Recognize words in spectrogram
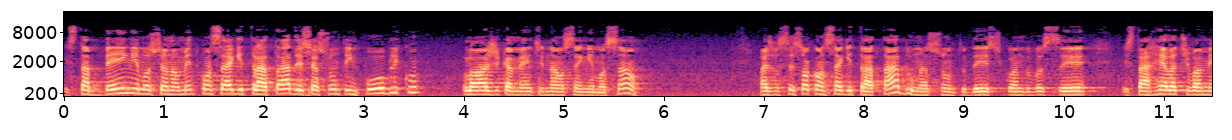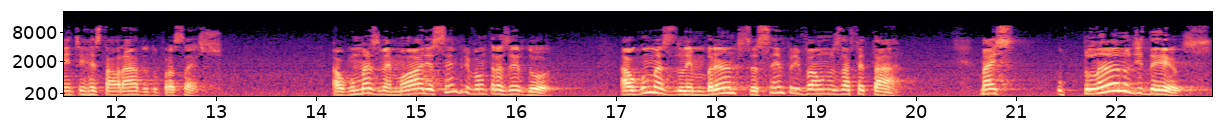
está bem emocionalmente, consegue tratar desse assunto em público, logicamente não sem emoção, mas você só consegue tratar de um assunto desse quando você está relativamente restaurado do processo. Algumas memórias sempre vão trazer dor, algumas lembranças sempre vão nos afetar, mas o plano de Deus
